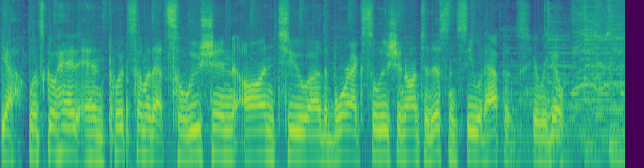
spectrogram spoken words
yeah, let's go ahead and put some of that solution onto uh, the borax solution onto this and see what happens. Here we go.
